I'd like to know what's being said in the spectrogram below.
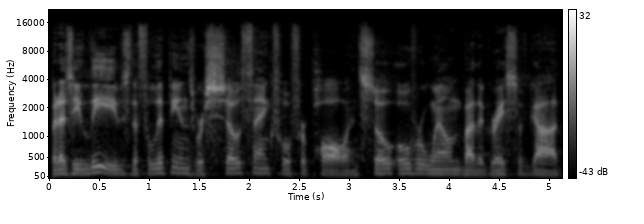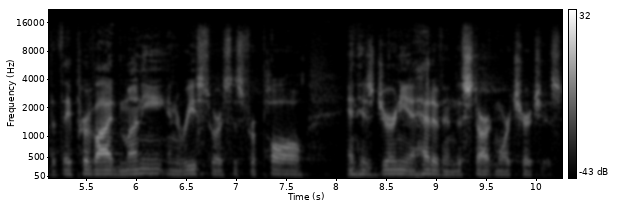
But as he leaves, the Philippians were so thankful for Paul and so overwhelmed by the grace of God that they provide money and resources for Paul and his journey ahead of him to start more churches.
